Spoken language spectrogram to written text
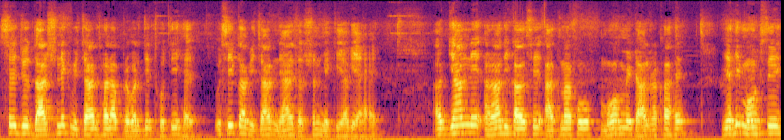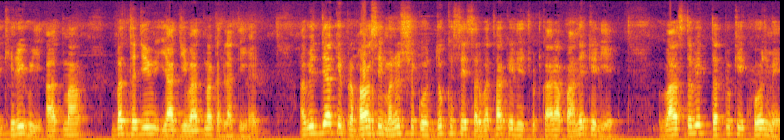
से जो दार्शनिक विचारधारा प्रवर्तित होती है, उसी का विचार न्याय दर्शन में किया गया है। अज्ञान ने अनादिकाल से आत्मा को मोह में डाल रखा है। यही मोह से घिरी हुई आत्मा बद्ध जीव या जीवात्मा कहलाती है। अविद्या के प्रभाव से मनुष्य को दुख से सर्वथा के लिए छुटकारा पाने के लिए वास्तविक तत्व की खोज में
